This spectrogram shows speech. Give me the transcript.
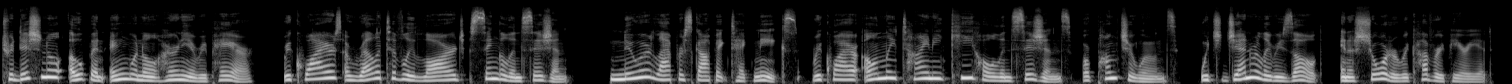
Traditional open inguinal hernia repair requires a relatively large single incision. Newer laparoscopic techniques require only tiny keyhole incisions or puncture wounds, which generally result in a shorter recovery period.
